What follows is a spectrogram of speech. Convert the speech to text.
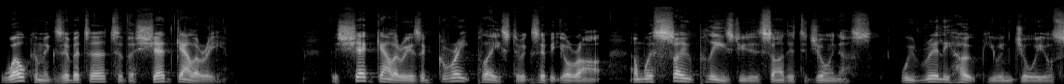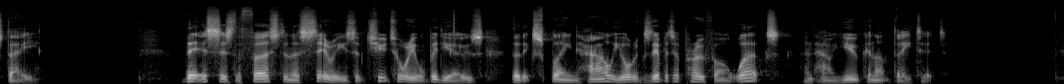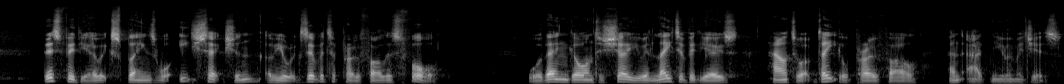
Welcome exhibitor to the Shed Gallery. The Shed Gallery is a great place to exhibit your art and we're so pleased you decided to join us. We really hope you enjoy your stay. This is the first in a series of tutorial videos that explain how your exhibitor profile works and how you can update it. This video explains what each section of your exhibitor profile is for. We'll then go on to show you in later videos how to update your profile and add new images.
